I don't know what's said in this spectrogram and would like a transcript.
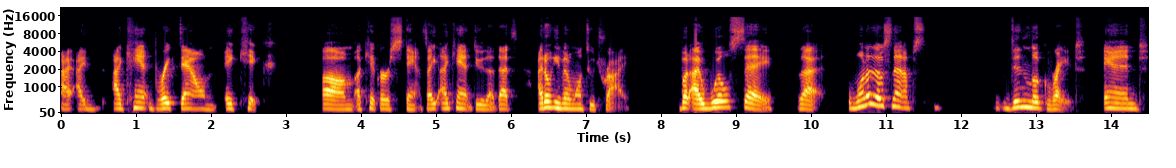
I I, I can't break down a kick um a kicker stance. I, I can't do that. That's I don't even want to try. But I will say that one of those snaps didn't look great. And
